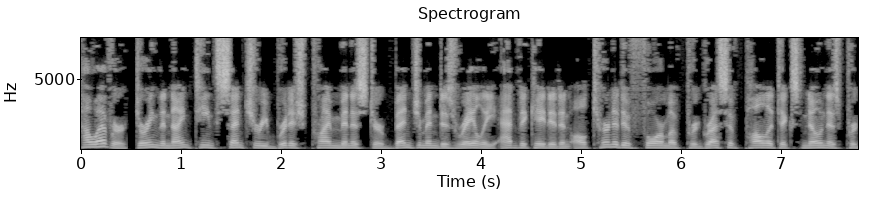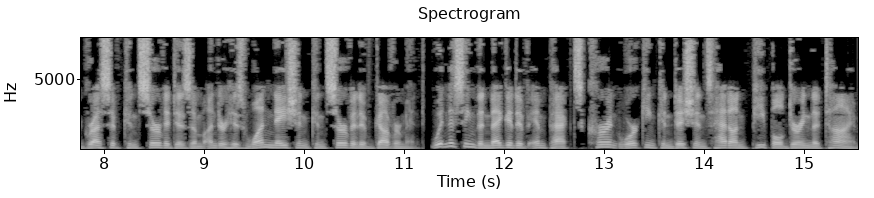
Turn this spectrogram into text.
However, during the 19th-century British Prime Minister Benjamin Disraeli advocated an alternative form of progressive politics known as progressive conservatism under his One Nation conservative government. Witnessing the negative impacts current working conditions had on people during the time,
